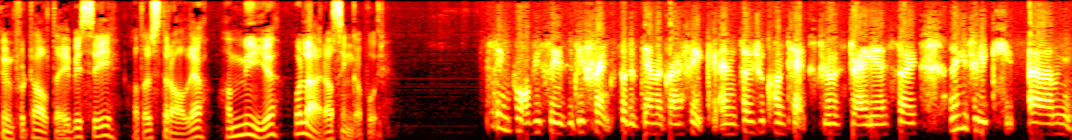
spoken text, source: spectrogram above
Hun fortalte ABC at Australia har mye å lære av Singapore. Singapore obviously is a different sort of demographic and social context to Australia, so I think it's really um,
